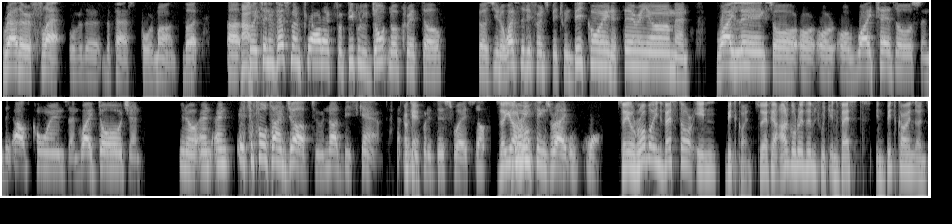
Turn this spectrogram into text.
rather flat over the, the past four months. But uh, ah. so it's an investment product for people who don't know crypto because, you know, what's the difference between Bitcoin, Ethereum, and why Lynx or, or, or, or why Tezos and the altcoins and why Doge and, you know, and, and it's a full-time job to not be scammed. Okay. put it this way. So, so you are doing ro- things right. Is, yeah. So you're a robo investor in Bitcoin. So you have your algorithms which invest in Bitcoin and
